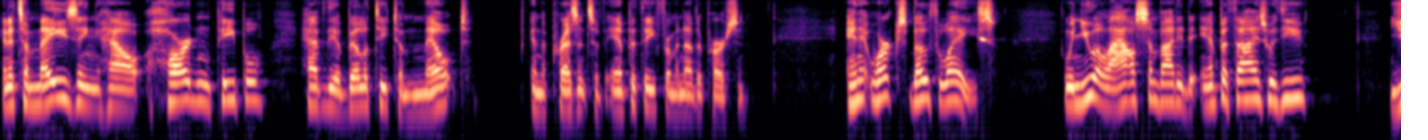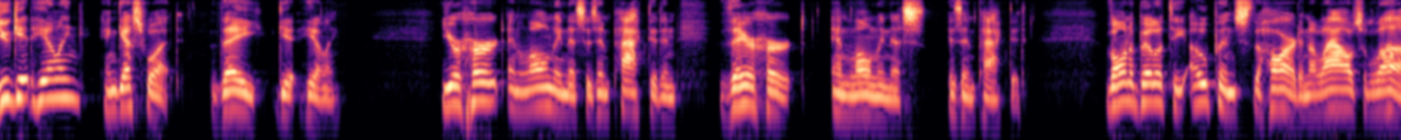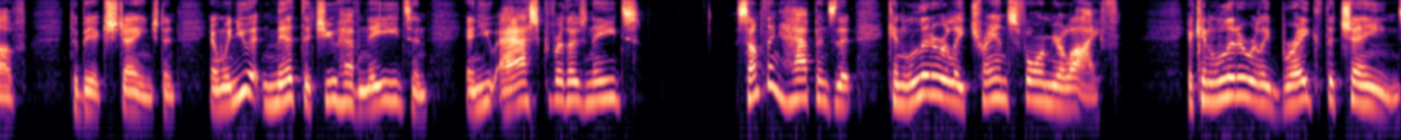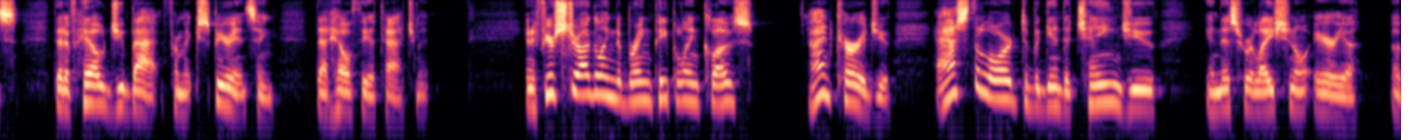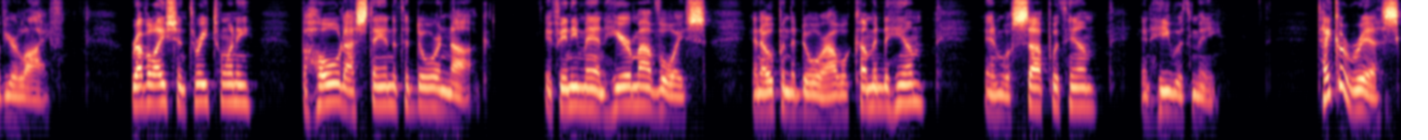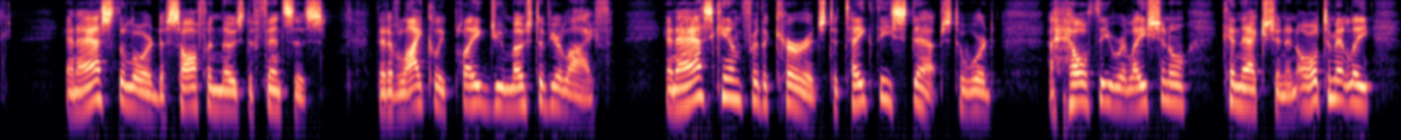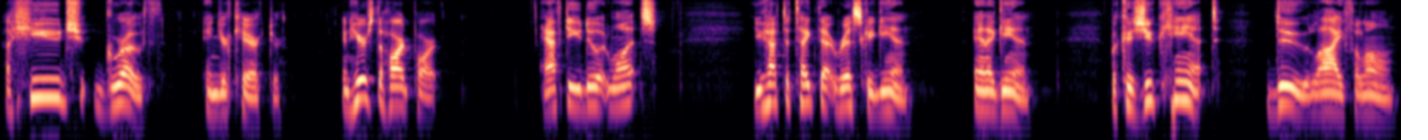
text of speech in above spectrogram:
And it's amazing how hardened people have the ability to melt in the presence of empathy from another person. And it works both ways. When you allow somebody to empathize with you, you get healing, and guess what? They get healing. Your hurt and loneliness is impacted, and their hurt and loneliness is impacted. Vulnerability opens the heart and allows love to be exchanged. And, and when you admit that you have needs and, and you ask for those needs, something happens that can literally transform your life. It can literally break the chains that have held you back from experiencing that healthy attachment. And if you're struggling to bring people in close, I encourage you, ask the Lord to begin to change you in this relational area of your life. Revelation 3:20 Behold I stand at the door and knock. If any man hear my voice and open the door, I will come into him and will sup with him and he with me. Take a risk and ask the Lord to soften those defenses that have likely plagued you most of your life and ask him for the courage to take these steps toward a healthy relational connection, and ultimately a huge growth in your character. And here's the hard part after you do it once, you have to take that risk again and again because you can't do life alone.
